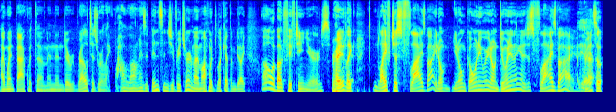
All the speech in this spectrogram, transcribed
I went back with them and then their relatives were like how long has it been since you've returned? My mom would look at them and be like oh about 15 years right? Like life just flies by. You don't you don't go anywhere you don't do anything and it just flies by Yeah. right so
